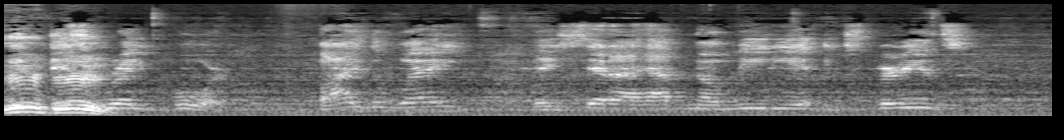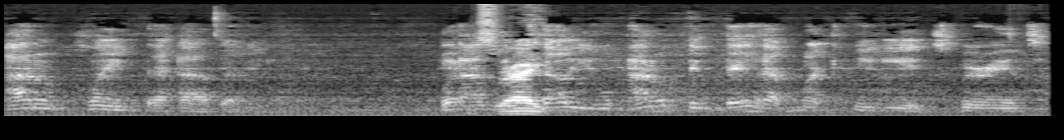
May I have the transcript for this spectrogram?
with mm -hmm. this mm-hmm. great board? By the way, they said I have no media experience. I don't claim to have any. But I will right. tell you, I don't think they have much media experience.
